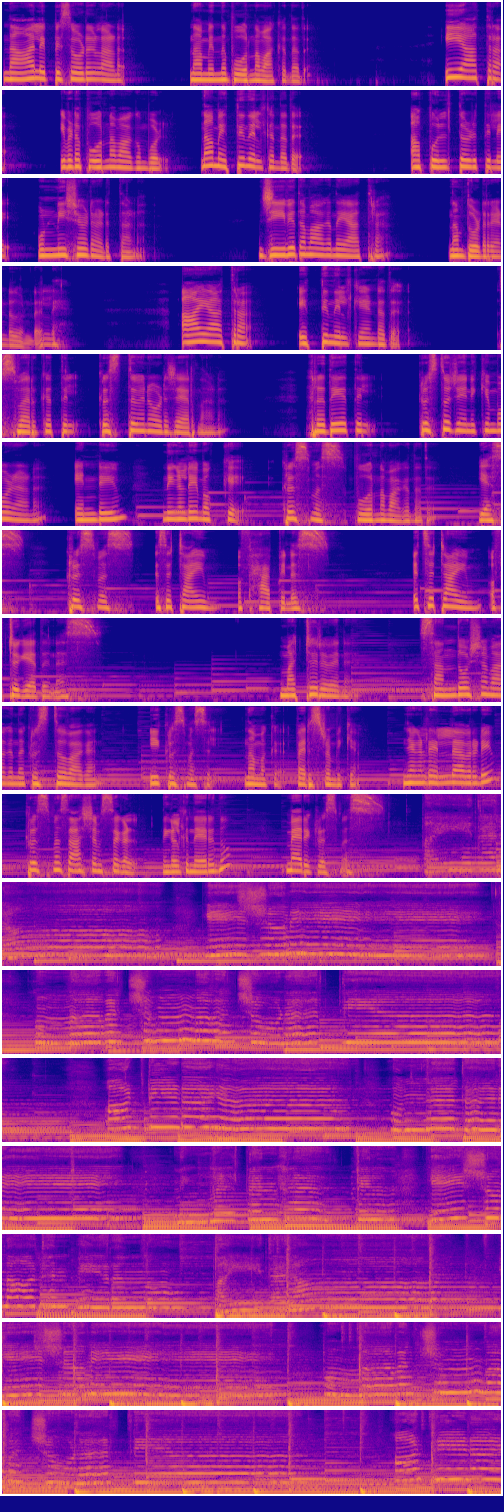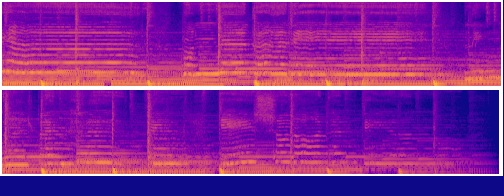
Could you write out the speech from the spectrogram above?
നാല് എപ്പിസോഡുകളാണ് നാം ഇന്ന് പൂർണമാക്കുന്നത്. ഈ യാത്ര ഇവിടെ പൂർണമാകുമ്പോൾ നാം എത്തി നിൽക്കുന്നത് ആ പുൽത്തൊഴുത്തിലെ ഉണ്ണീശോയുടെ അടുത്താണ്. ജീവിതമാകുന്ന യാത്ര നാം തുടരേണ്ടതുണ്ട് അല്ലേ? ആ യാത്ര എത്തി നിൽക്കേണ്ടത് സ്വർഗത്തിൽ ക്രിസ്തുവിനോട് ചേർന്നാണ്. ഹൃദയത്തിൽ ക്രിസ്തു ജനിക്കുമ്പോഴാണ് എന്റെയും നിങ്ങളുടെയും ഒക്കെ Christmas പൂർണമാകുന്നത്. Yes Christmas is a time of happiness it's a time of togetherness മറ്റൊരുവന് സന്തോഷമാകുന്ന ക്രിസ്തുവാകാൻ ഈ ക്രിസ്മസിൽ നമുക്ക് പരിശ്രമിക്കാം. ഞങ്ങളുടെ എല്ലാവരുടെയും ക്രിസ്മസ് ആശംസകൾ നിങ്ങൾക്ക് നേരുന്നു. മേരി ക്രിസ്മസ് യേശുവേ.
